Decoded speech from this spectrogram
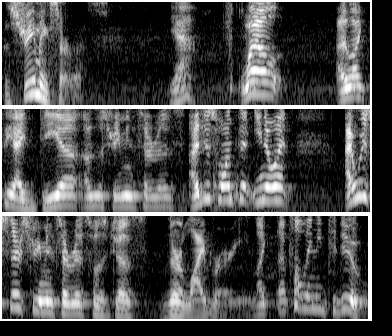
the streaming service. Yeah. Well, I like the idea of the streaming service. I just want them. You know what? I wish their streaming service was just their library. Like that's all they need to do.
